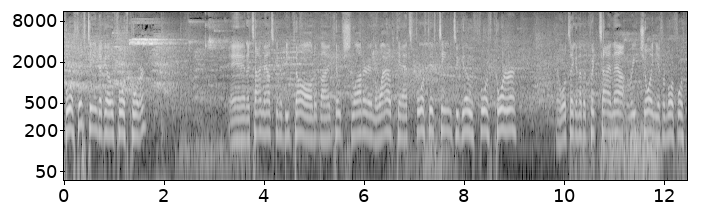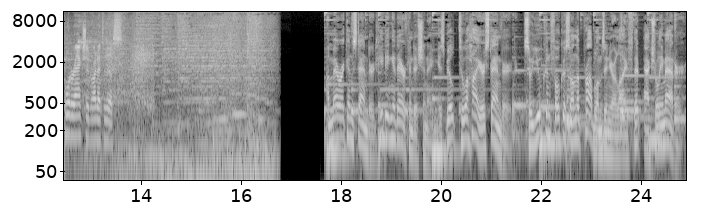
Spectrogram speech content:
4.15 to go, fourth quarter. And a timeout's going to be called by Coach Slaughter and the Wildcats. 4.15 to go, fourth quarter. And we'll take another quick timeout and rejoin you for more fourth quarter action right after this. American Standard Heating and Air Conditioning is built to a higher standard so you can focus on the problems in your life that actually matter,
